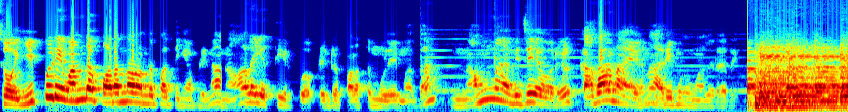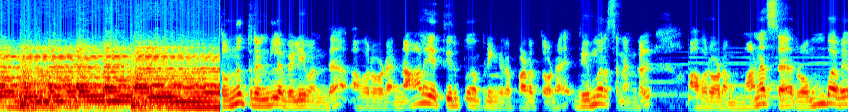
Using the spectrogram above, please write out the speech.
ஸோ இப்படி வந்த படம் தான் வந்து பாத்தீங்க அப்படின்னா நாளைய தீர்ப்பு அப்படின்ற படத்து மூலியமா தான் நம்ம விஜய் அவர்கள் கதாநாயகனா அறிமுகமாகிறாரு. தொண்ணூத்தி ரெண்டுல வெளிவந்த அவரோட நாளைய தீர்ப்பு அப்படிங்கிற படத்தோட விமர்சனங்கள் அவரோட மனசை ரொம்பவே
